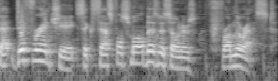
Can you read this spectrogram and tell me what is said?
that differentiate successful small business owners from the rest.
